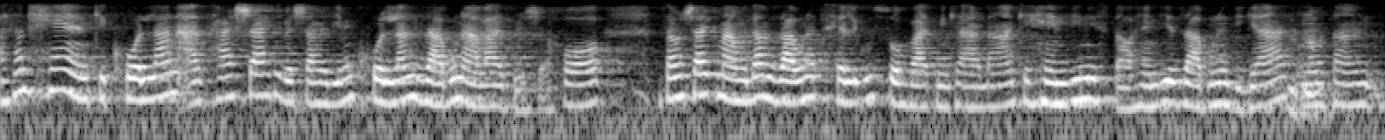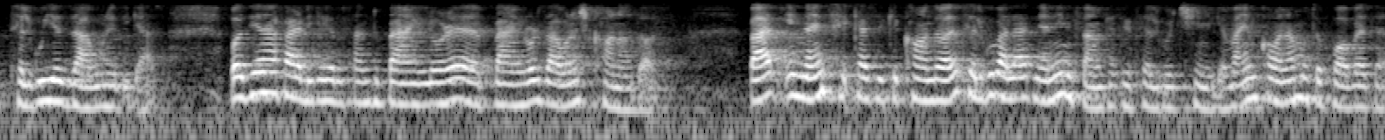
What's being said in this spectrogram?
اصلا هند که کلا از هر شهری به شهر دیگه کلا زبون عوض میشه خب؟ مثلا اون شهر که من بودم زبون تلگو صحبت می‌کردن که هندی نیست هندی زبون دیگه است. اونا مثلا تلگو یه زبون دیگه است. باز یه نفر دیگه مثلا تو بنگلوره بنگلور زبانش کاناداست بعد این این کسی که کانادا تلگو بلد یعنی نمیفهم کسی تلگو چی میگه و این کاملا متفاوته.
